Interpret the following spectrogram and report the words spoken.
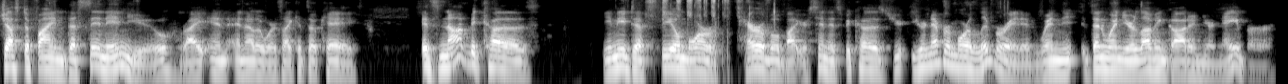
justifying the sin in you, right? In in other words, like it's okay. It's not because you need to feel more terrible about your sin. It's because you, you're never more liberated when than when you're loving God and your neighbor.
